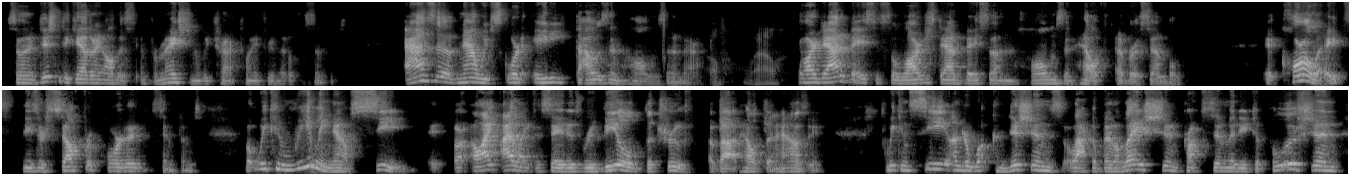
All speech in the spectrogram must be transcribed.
So, in addition to gathering all this information, we track 23 medical symptoms. As of now, we've scored 80,000 homes in America. Oh, wow. So, our database is the largest database on homes and health ever assembled. It correlates, these are self reported symptoms, but we can really now see, or I, I like to say it has revealed the truth about health and housing we can see under what conditions lack of ventilation, proximity to pollution,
